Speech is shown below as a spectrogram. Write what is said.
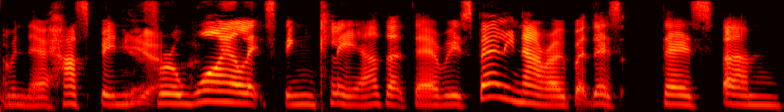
I mean, there has been Yeah. for a while. It's been clear that there is fairly narrow, but there's there's um,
